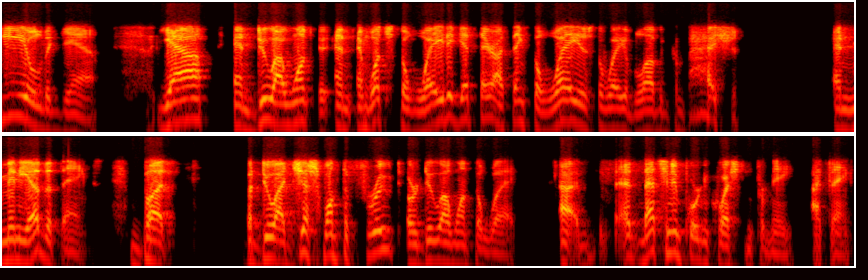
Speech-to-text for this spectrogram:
healed again. Yeah and do i want and and what's the way to get there? I think the way is the way of love and compassion and many other things. But but do i just want the fruit or do i want the way? Uh, that's an important question for me i think.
